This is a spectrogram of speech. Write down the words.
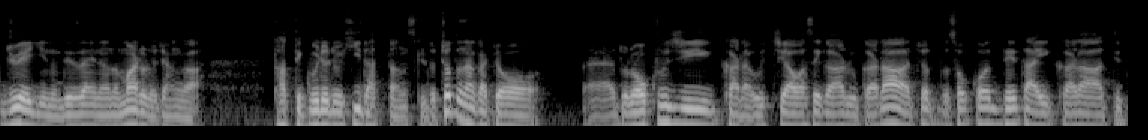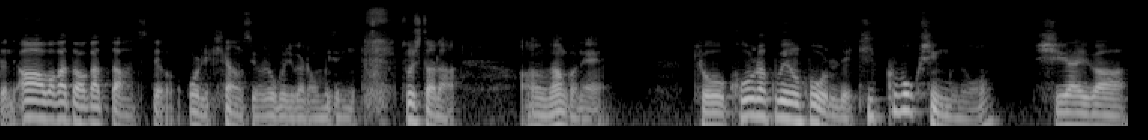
ジュエリーのデザイナーのマルロちゃんが、立ってくれる日だったんですけどちょっとなんか今日えー、と6時から打ち合わせがあるからちょっとそこ出たいからって言ったんで「ああ分かった分かった」っつって俺来たんですよ6時からお店にそしたらあのなんかね今日後楽園ホールでキックボクシングの試合が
